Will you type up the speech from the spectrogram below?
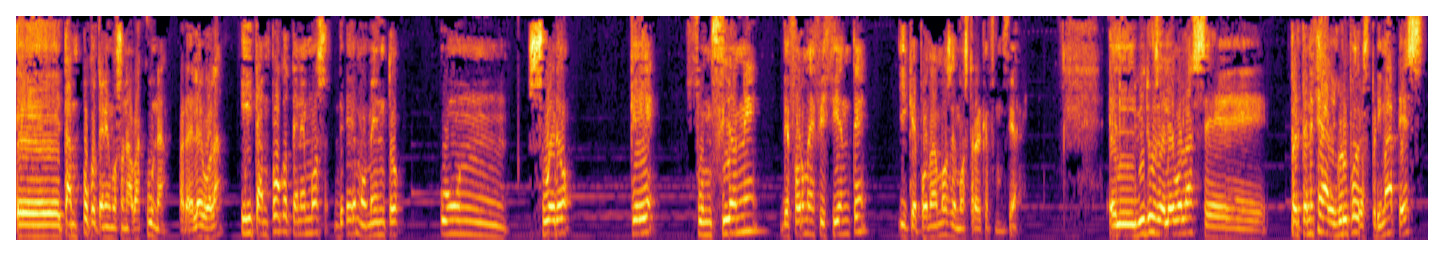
Eh, tampoco tenemos una vacuna para el ébola y tampoco tenemos de momento un suero que funcione de forma eficiente y que podamos demostrar que funcione. El virus del ébola se pertenece al grupo de los primates,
